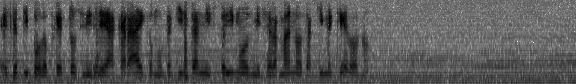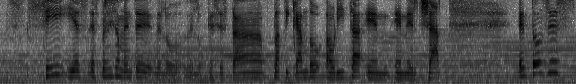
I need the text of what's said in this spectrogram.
ese tipo de objetos y dice, ah, caray, como que aquí están mis primos, mis hermanos, aquí me quedo, ¿no? Sí, y es, es precisamente de lo, de lo que se está platicando ahorita en, en el chat. Entonces,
